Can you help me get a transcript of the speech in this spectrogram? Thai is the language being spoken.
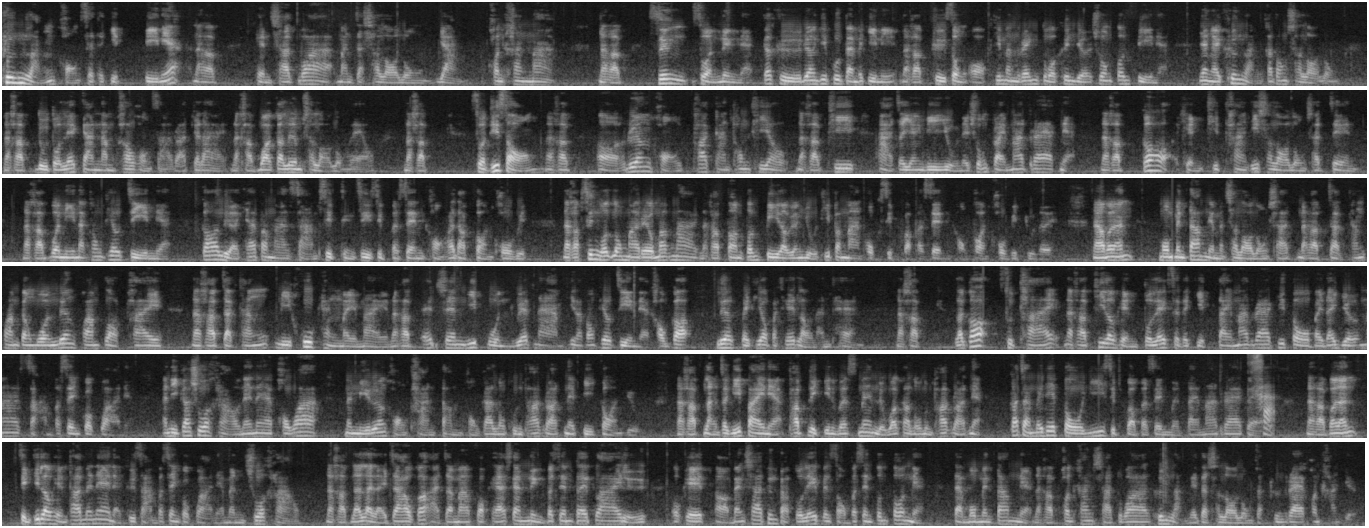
ครึ่งหลังของเศรษฐกิจปีนี้นะครับเห็นชัดว่ามันจะชะลอลงอย่างค่อนข้างมากนะครับซึ่งส่วนหนึ่งเนี่ยก็คือเรื่องที่พูดไปเมื่อกี้นี้นะครับคือส่งออกที่มันเร่งตัวขึ้นเยอะช่วงต้นปีเนี่ยยังไงครึ่งหลังก็ต้องชะลอลงนะครับดูตัวเลขการนำเข้าของสหรัฐก็ได้นะครับว่าก็เริ่มชะลอลงแล้วนะครับส่วนที่สองนะครับเเรื่องของภาคการท่องเที่ยวนะครับที่อาจจะยังดีอยู่ในช่วงไตรมาสแรกเนี่ยนะครับก็เห็นทิศทางที่ชะลอลงชัดเจนนะครับวันนี้นักท่องเที่ยวจีนเนี่ย ก็เหลือแค่ประมาณ 30-40%ของระดับก่อนโควิดนะครับซึ่งลดลงมาเร็วมากๆนะครับตอนต้นปีเรายังอยู่ที่ประมาณ 60 กว่าเปอร์เซ็นต์ของก่อนโควิดอยู่เลยนะเพราะฉะนั้นโมเมนตัมเนี่ยมันชะลอลงชัดนะครับจากทั้งความกังวลเรื่องความปลอดภัยนะครับจากทั้งมีคู่แข่งใหม่ๆนะครับเช่นญี่ปุ่นเวียดนามที่นักท่องเที่ยวจีนเนี่ยเขาก็เลือกไปเที่ยวประเทศเหล่านั้นแทนนะครับแล้วก็สุดท้ายนะครับที่เราเห็นตัวเลขเศรษฐกิจไตรมาสแรกที่โตไปได้เยอะมาก 3%กว่าๆเนี่ยอันนี้ก็ชั่วคราวแน่ๆเพราะว่า มันมีเรื่องของฐานต่ำของการลงทุนภาครัฐในปีก่อนอยู่นะครับหลังจากนี้ไปเนี่ย public investment หรือว่าการลงทุนภาครัฐเนี่ยก็จะไม่ได้โต 20 กว่าเปอร์เซ็นต์เหมือนไตรมาสแรกแล้วค่ะนะครับเพราะฉะนั้นสิ่งที่เราเห็นภาพแน่ๆเนี่ยคือ3%กว่าๆเนี่ยมันชั่วคราวนะครับและหลายๆเจ้าก็อาจจะมา forecast กัน 1%ปลายๆ หรือโอเคเอ่อแบงก์ชาติเพิ่งปรับตัวเลขเป็น 2%ต้นๆเนี่ยแต่โมเมนตัมเนี่ยนะครับค่อนข้างชัดว่าครึ่งหลังเนี่ยจะชะลอลงจากครึ่งแรกค่อนข้างเยอะ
